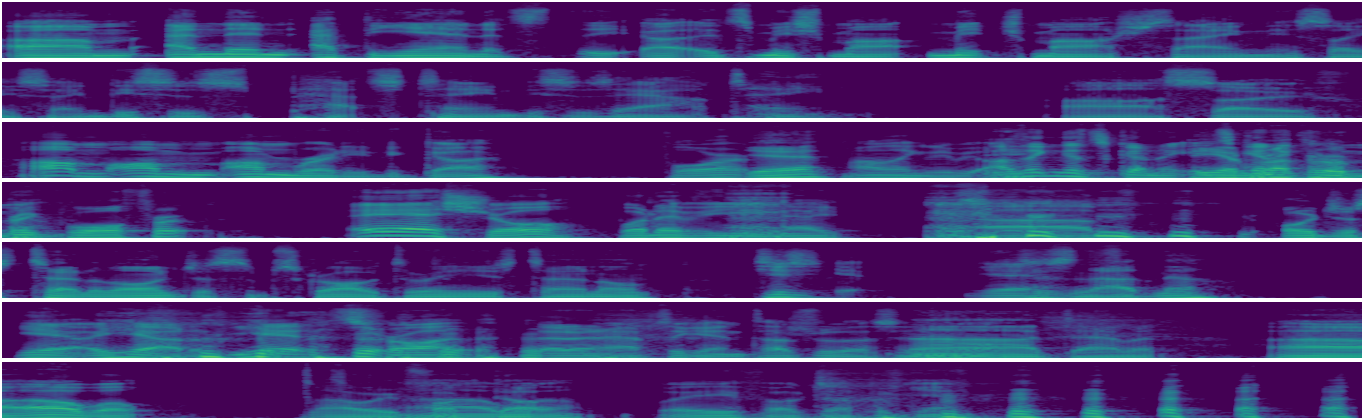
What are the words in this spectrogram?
um, and then at the end, it's the, uh, it's Mitch, Mar- Mitch Marsh saying this. He's saying, "This is Pat's team. This is our team." Uh, so I'm I'm I'm ready to go for it. Yeah. I think be, I think it's gonna. You It's gonna run through a brick wall for it, Yeah, sure. Whatever you need. Um, or just turn it on, just subscribe to it and you just turn on. just yeah, Just an ad now. Yeah, yeah, yeah. That's right. They don't have to get in touch with us anymore. Ah, damn it. Uh, oh well. Oh, we Uh, fucked well, up. We fucked up again.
